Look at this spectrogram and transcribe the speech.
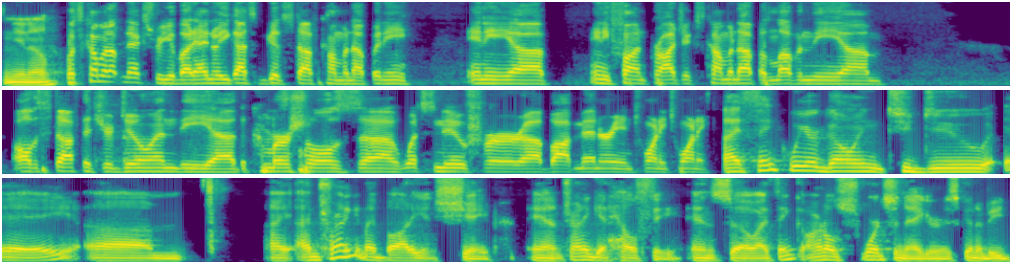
you know, What's coming up next for you, buddy? I know you got some good stuff coming up. Any any uh any fun projects coming up and loving the um all the stuff that you're doing, the uh the commercials, uh what's new for uh, Bob Menery in 2020? I think we are going to do a. Um, I, I'm trying to get my body in shape and I'm trying to get healthy. And so I think Arnold Schwarzenegger is going to be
